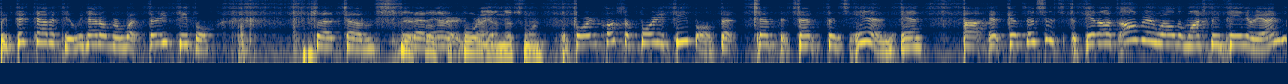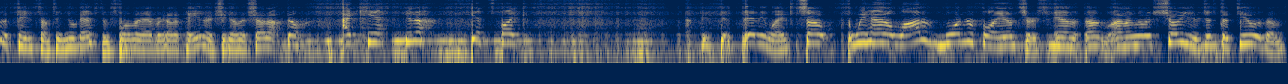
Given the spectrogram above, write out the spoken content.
we picked out a few. We had over, what, 30 people that, um, Yeah, that close to entered, 40 right? on this one. 40, close to 40 people that sent, that sent this in. And because this is, you know, it's all very well to watch me paint area. I'm going to paint something. You guys, this woman ever going to paint or is she going to shut up? No, I can't, you know, it's like, anyway, so we had a lot of wonderful answers, and, and I'm going to show you just a few of them.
